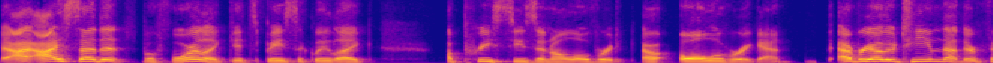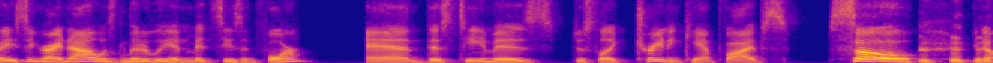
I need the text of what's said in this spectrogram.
I, I said it before, like, it's basically like, a preseason all over uh, all over again. Every other team that they're facing right now is literally in midseason form and this team is just like training camp vibes So, you know,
